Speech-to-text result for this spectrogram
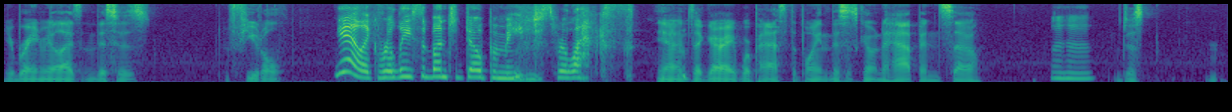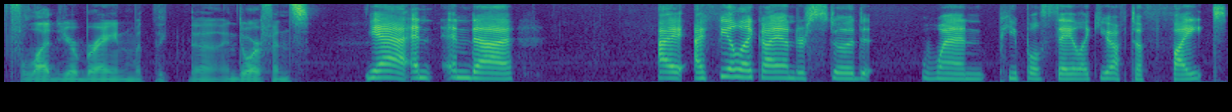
your brain realizes this is futile. Yeah, like release a bunch of dopamine, just relax. Yeah, it's like, all right, we're past the point. This is going to happen. So Mm-hmm. just flood your brain with the, the endorphins. Yeah, and and uh, I I feel like I understood when people say like you have to fight,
